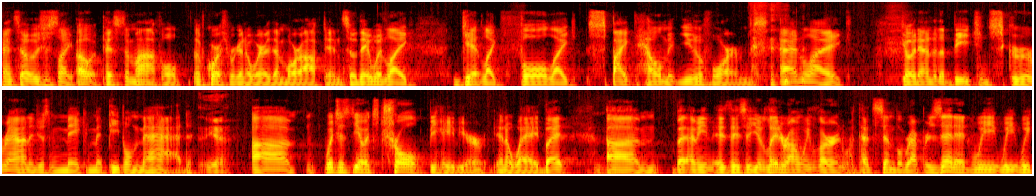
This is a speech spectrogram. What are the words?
and so it was just like oh it pissed them off well of course we're going to wear them more often so they would like get like full like spiked helmet uniforms and like go down to the beach and screw around and just make people mad. Yeah. Um, which is you know it's troll behavior in a way, but mm-hmm. Um, but I mean as they said you know later on we learned what that symbol represented. We we we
